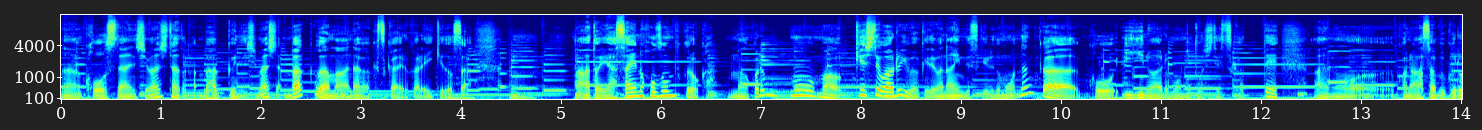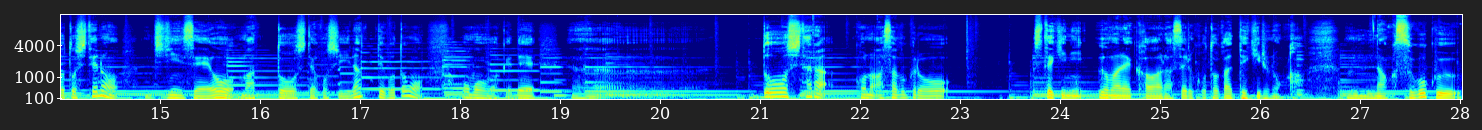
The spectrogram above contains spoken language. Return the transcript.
うん、コースターにしましたとかバッグにしました。バッグはまあ長く使えるからいいけどさ、うん。まあ、とは野菜の保存袋か。まあ、これも、まあ、決して悪いわけではないんですけれども、なんか、こう、意義のあるものとして使って、あの、この麻袋としての人生を全うしてほしいなってことも思うわけで、うんどうしたらこの麻袋を素敵に生まれ変わらせることができるのか、うん、なんかすごく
